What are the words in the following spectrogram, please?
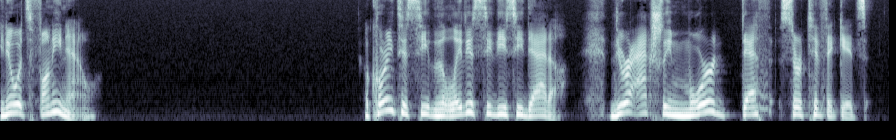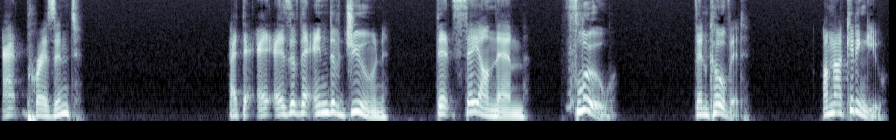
You know what's funny now? According to C- the latest CDC data, there are actually more death certificates at present, at the as of the end of June, that say on them flu than COVID. I'm not kidding you.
